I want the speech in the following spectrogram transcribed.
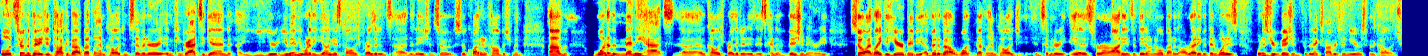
Well, let's turn the page and talk about Bethlehem College and Seminary. And congrats again. Uh, you're you may be one of the youngest college presidents uh, in the nation, so so quite an accomplishment. Um, one of the many hats uh, of college president is, is kind of visionary. So I'd like to hear maybe a bit about what Bethlehem College and Seminary is for our audience if they don't know about it already. But then, what is what is your vision for the next five or ten years for the college?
